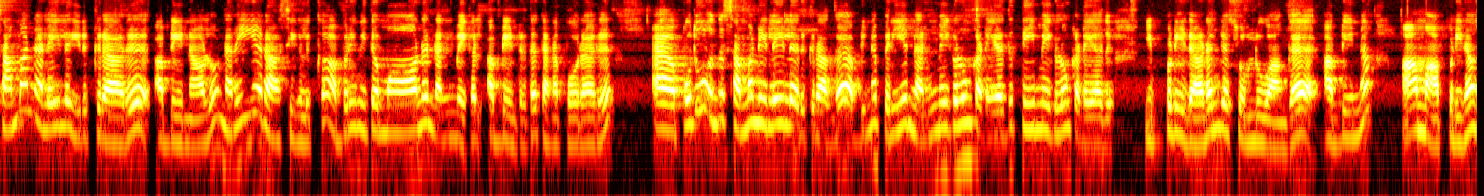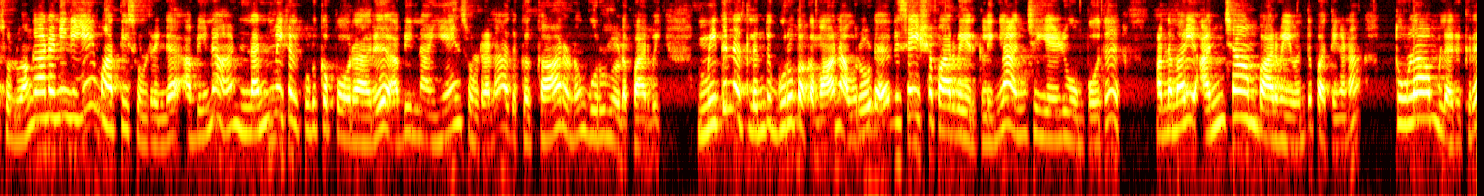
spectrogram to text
சமநிலையில இருக்கிறாரு அப்படின்னாலும் நிறைய ராசிகளுக்கு அபரிமிதமான நன்மைகள் அப்படின்றத தன போறாரு. ஆஹ் வந்து சமநிலையில இருக்கிறாங்க அப்படின்னா பெரிய நன்மைகளும் கிடையாது தீமைகளும் கிடையாது. இப்படி அடங்க சொல்லுவாங்க அப்படின்னா ஆமா அப்படிதான் சொல்லுவாங்க. ஆனா நீங்க ஏன் மாத்தி சொல்றீங்க? அப்படின்னா நன்மைகள் கொடுக்க போறாரு அப்படின்னு நான் ஏன் சொல்றேன்னா அதுக்கு காரணம் குருனோட பார்வை. மிதுனத்துல இருந்து குரு பகவான் அவரோட விசேஷ பார்வை இருக்கு இல்லைங்களா? அஞ்சு ஏழு ஒன்பது. அந்த மாதிரி அஞ்சாம் பார்வை வந்து பாத்தீங்கன்னா துலாம்ல இருக்கிற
